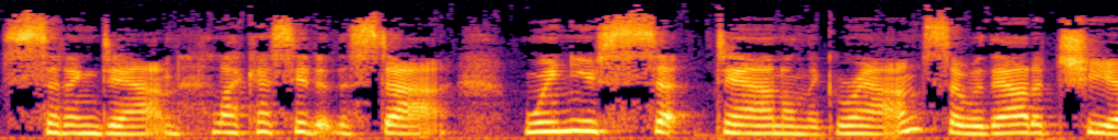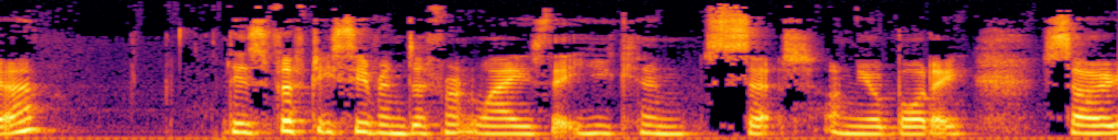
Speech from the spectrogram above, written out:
sitting down like i said at the start when you sit down on the ground so without a chair there's 57 different ways that you can sit on your body. So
